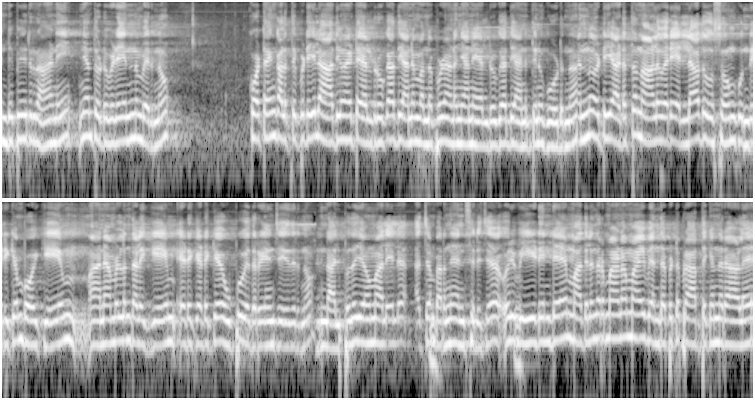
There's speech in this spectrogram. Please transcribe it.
എന്റെ പേര് റാണി. ഞാൻ തൊടുപുഴയിൽ നിന്നും വരുന്നു. കോട്ടയം കളത്തിപ്പടിയിൽ ആദ്യമായിട്ട് ഏൽറുക ധ്യാനം വന്നപ്പോഴാണ് ഞാൻ ഏൽറുക ധ്യാനത്തിന് കൂടുന്നത്. അന്ന് തൊട്ട് ഈ അടുത്ത നാൾ വരെ എല്ലാ ദിവസവും കുന്തിരിക്കം പോയിക്കുകയും ആനാവെള്ളം തളിക്കുകയും ഇടയ്ക്കിടയ്ക്ക് ഉപ്പ് വിതറുകയും ചെയ്തിരുന്നു. അത്ഭുത ജവമാലയിൽ അച്ഛൻ പറഞ്ഞ അനുസരിച്ച് ഒരു വീടിന്റെ മതിൽ നിർമ്മാണവുമായി ബന്ധപ്പെട്ട് പ്രാർത്ഥിക്കുന്ന ഒരാളെ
